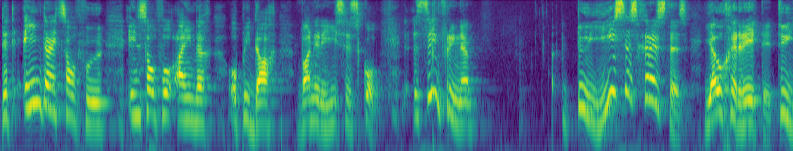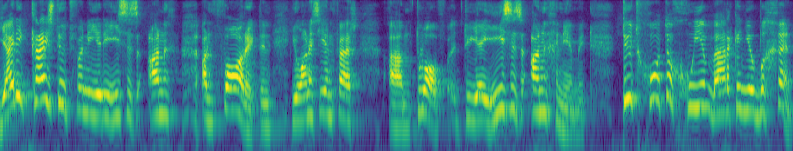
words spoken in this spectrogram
dit eintlik sal voer en sal volëindig op die dag wanneer Jesus kom. Sien vriende, toe Jesus Christus jou gered het, toe jy die kruisdood van die Here Jesus aan aanvaar het in Johannes 1 vers um 12, toe jy Jesus aangeneem het, toe het God 'n goeie werk in jou begin.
